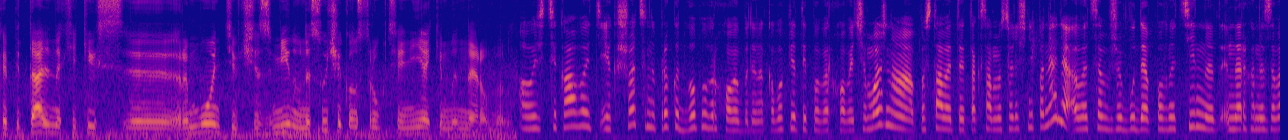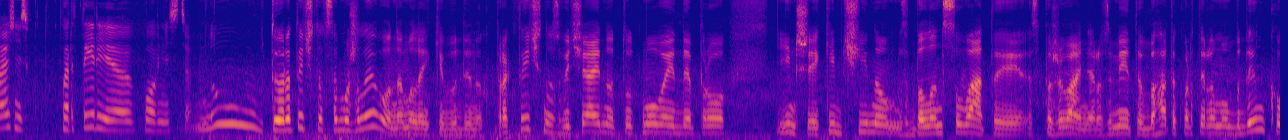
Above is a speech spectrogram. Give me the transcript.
Капітальних якихось е, ремонтів чи змін в несучі конструкції ніякі ми не робили. А ось цікавить, якщо це, наприклад, двоповерховий будинок або п'ятиповерховий, чи можна поставити так само сонячні панелі, але це вже буде повноцінна енергонезалежність в квартирі повністю? Ну, теоретично це можливо на маленький будинок. Практично, звичайно, тут мова йде про інше, яким чином збалансувати споживання. Розумієте, в багатоквартирному будинку,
